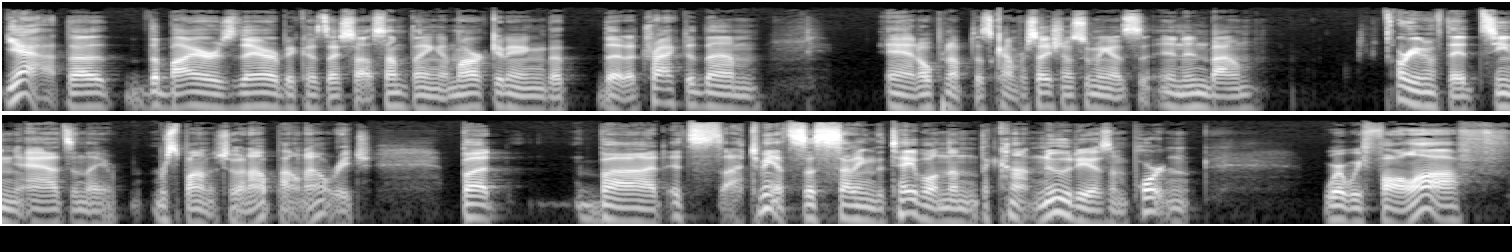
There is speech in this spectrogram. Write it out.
yeah, the the buyer's there because they saw something in marketing that that attracted them and open up this conversation, assuming it's an inbound, or even if they had seen ads and they responded to an outbound outreach. But but it's uh, to me it's just setting the table, and then the continuity is important. Where we fall off,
